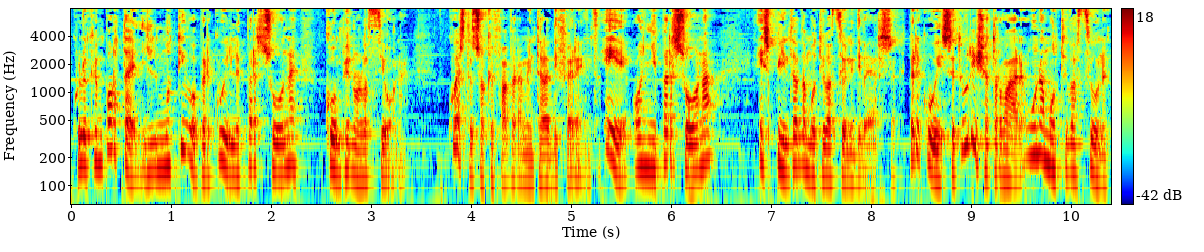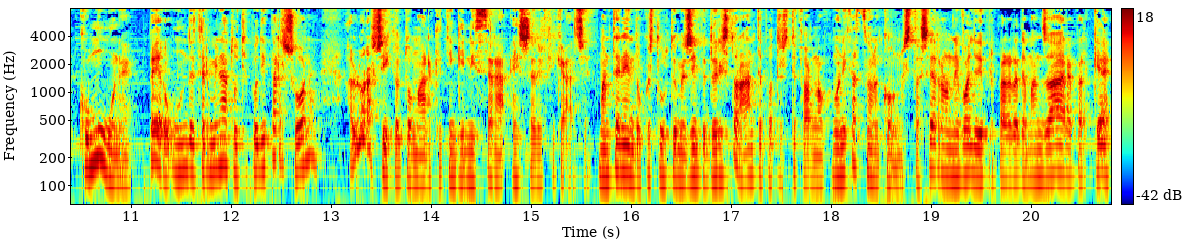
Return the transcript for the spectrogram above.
quello che importa è il motivo per cui le persone compiono l'azione. Questo è ciò che fa veramente la differenza. E ogni persona è spinta da motivazioni diverse. Per cui se tu riesci a trovare una motivazione comune per un determinato tipo di persone, allora sì che il tuo marketing inizierà a essere efficace. Mantenendo quest'ultimo esempio del ristorante, potresti fare una comunicazione con stasera non hai voglia di preparare da mangiare perché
